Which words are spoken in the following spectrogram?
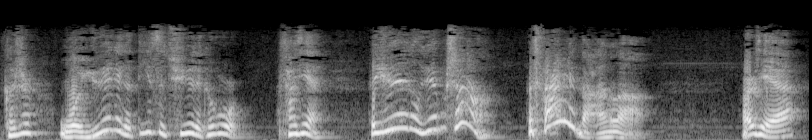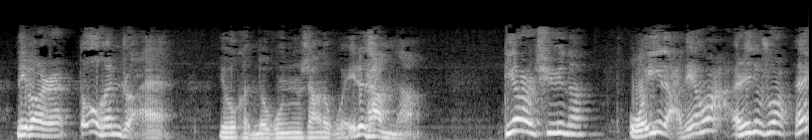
可是我约这个第四区域的客户，发现。”约都约不上，太难了，而且那帮人都很拽，有很多供应商都围着他们呢。第二区呢，我一打电话，人家就说：“哎，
